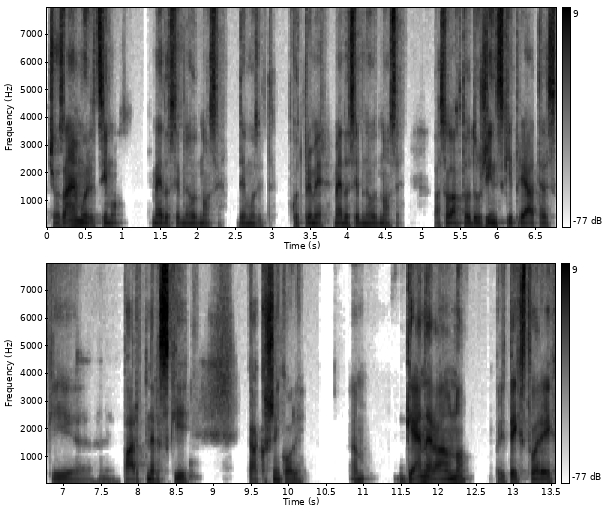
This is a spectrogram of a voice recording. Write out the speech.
Če vzamemo recimo medosebne odnose, da je muzit, kot primer, medosebne odnose pa so lahko družinski, prijateljski, eh, partnerski, kakršni koli. Generalno pri teh stvareh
